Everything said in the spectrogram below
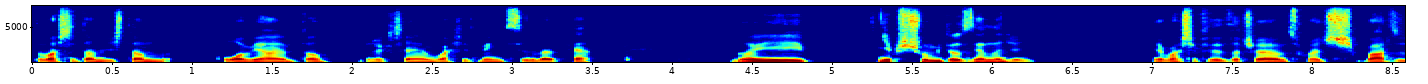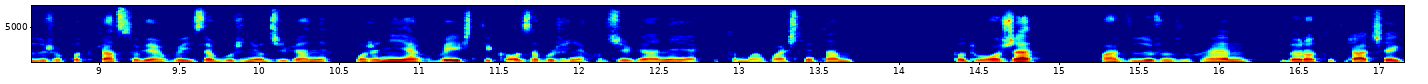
to właśnie tam gdzieś tam omawiałem to, że chciałem właśnie zmienić sylwetkę. No i nie przyszło mi to z dnia na dzień. Ja właśnie wtedy zacząłem słuchać bardzo dużo podcastów, jak wyjść z zaburzeń odżywiania. Może nie jak wyjść, tylko o zaburzeniach odżywiania, jakie to ma właśnie tam podłoże. Bardzo dużo słuchałem Doroty Traczyk,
